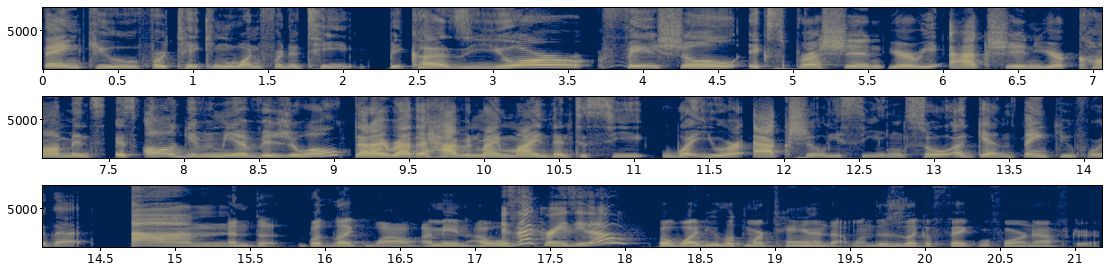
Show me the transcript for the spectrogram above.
thank you for taking one for the team because your facial expression, your reaction, your comments, it's all giving me a visual that I rather have in my mind than to see what you are actually seeing. So, again, thank you for that. Um, And uh, but like, wow. I mean, I will. isn't that crazy though? But why do you look more tan in that one? This is like a fake before and after.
